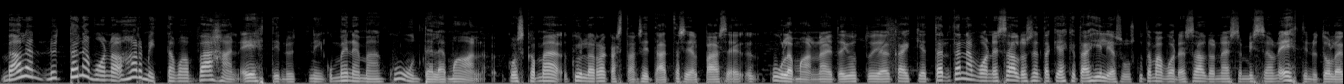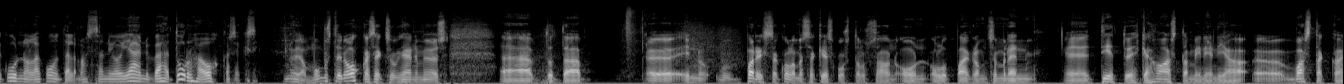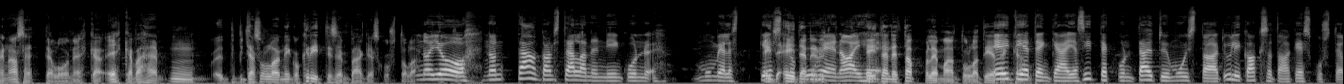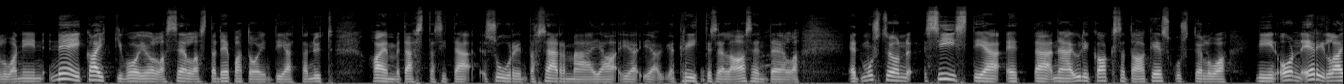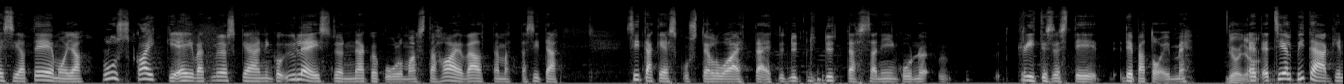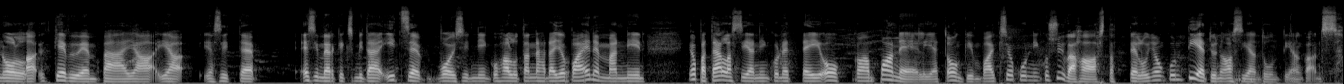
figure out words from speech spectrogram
mä olen nyt tänä vuonna harmittavan vähän ehtinyt niin kuin menemään kuuntelemaan, koska mä kyllä rakastan sitä, että siellä pääsee kuulemaan näitä juttuja ja kaikkia. Tänä vuonna saldo sen takia ehkä tämä hiljaisuus, kun tämän vuoden saldo näissä, missä on ehtinyt ole kunnolla kuuntelemassa, niin on jäänyt vähän turha ohkaiseksi. No joo, mun mielestä ohkaiseksi on jäänyt myös ää, tota, en, parissa kolmessa keskustelussa on, on ollut paikalla, mutta semmoinen tietty ehkä haastaminen ja vastakkainasettelu on ehkä, ehkä vähän, mm. pitäisi olla niin kriittisempää keskustelua. No joo, no tämä on myös tällainen niin kuin mun mielestä kestopuheen ei, aihe. Ei tänne tappelemaan tulla tietenkään. Ei tietenkään, ja sitten kun täytyy muistaa, että yli 200 keskustelua, niin ne ei kaikki voi olla sellaista debatointia, että nyt haemme tästä sitä suurinta särmää ja, ja, ja, ja kriittisellä asenteella. Et musta se on siistiä, että nämä yli 200 keskustelua niin on erilaisia teemoja, plus kaikki eivät myöskään niin yleisön näkökulmasta hae välttämättä sitä, sitä keskustelua, että, että nyt, nyt, nyt tässä niin kuin kriittisesti debatoimme. Joo, joo. Et, et siellä pitääkin olla kevyempää ja, ja, ja sitten esimerkiksi mitä itse voisin niin kuin haluta nähdä jopa enemmän, niin jopa tällaisia, niin kuin, että ei olekaan paneeli, että onkin vaikka joku niin kuin syvä haastattelu jonkun tietyn asiantuntijan kanssa.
